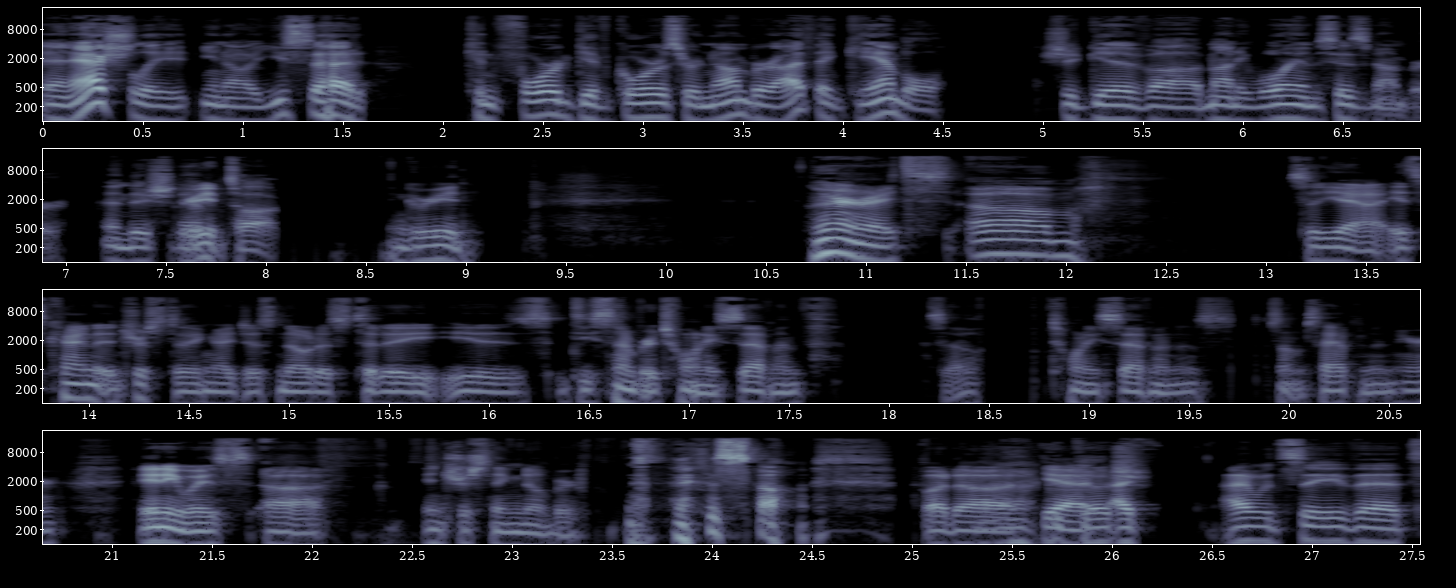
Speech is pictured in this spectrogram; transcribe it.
And actually, you know, you said, can Ford give Gores her number? I think Campbell should give uh, Monty Williams his number, and they should Agreed. have a talk. Agreed. All right. Um so yeah, it's kind of interesting. I just noticed today is December 27th. So 27 is something's happening here. Anyways, uh interesting number. so but uh yeah, yeah I I would say that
